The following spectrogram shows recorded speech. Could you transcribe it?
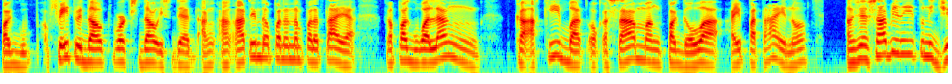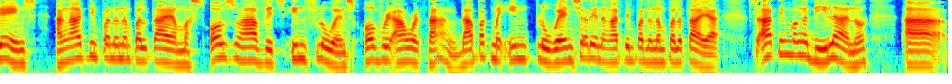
Pag faith without works daw is dead. Ang ang ating daw pananampalataya kapag walang kaakibat o kasamang paggawa ay patay no ang sinasabi nito ni James, ang ating pananampalataya must also have its influence over our tongue. Dapat may influensya rin ang ating pananampalataya sa ating mga dila. No? Uh,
